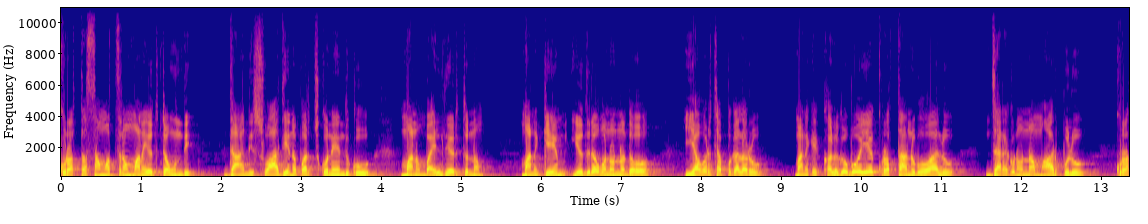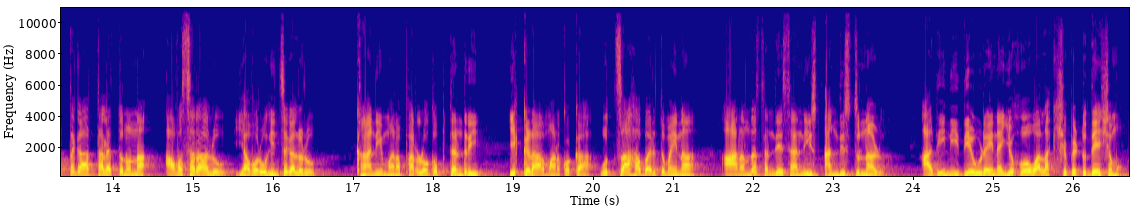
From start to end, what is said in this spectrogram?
క్రొత్త సంవత్సరం మన ఎదుట ఉంది. దాన్ని స్వాధీనపరచుకునేందుకు మనం బయలుదేరుతున్నాం. మనకేం ఎదురవనున్నదో ఎవరు చెప్పగలరు? మనకి కలుగబోయే క్రొత్త అనుభవాలు జరగనున్న మార్పులు క్రొత్తగా తలెత్తనున్న అవసరాలు ఎవరు ఊహించగలరు? కానీ మన పరలోకపు తండ్రి ఇక్కడ మనకొక ఉత్సాహభరితమైన ఆనంద సందేశాన్ని అందిస్తున్నాడు. అది నీ దేవుడైన యహోవా లక్ష్యపెట్టు దేశము.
